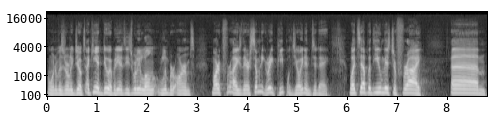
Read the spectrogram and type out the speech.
on one of his early jokes. I can't do it, but he has these really long, limber arms. Mark Fry's there. So many great people joining today. What's up with you, Mr. Fry? Um,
